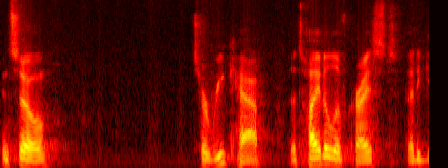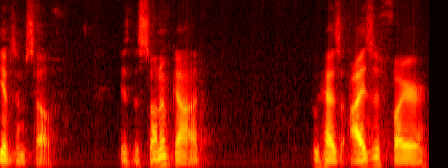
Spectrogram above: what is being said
And so, to recap, the title of Christ that he gives himself is the Son of God who has eyes of fire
